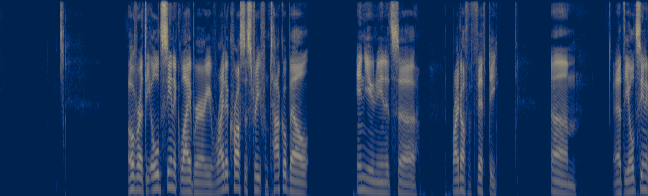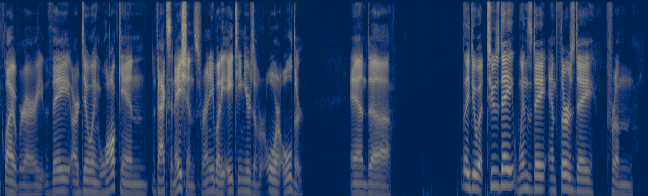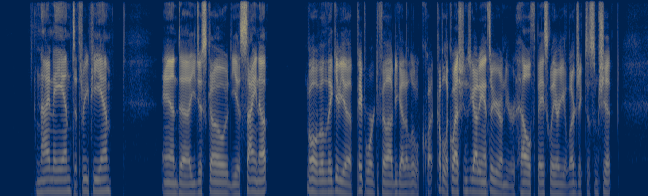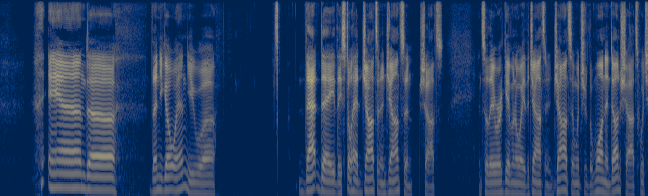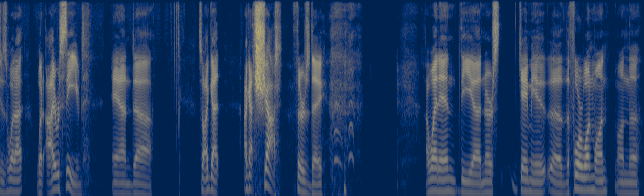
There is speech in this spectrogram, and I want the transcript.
over at the Old Scenic Library, right across the street from Taco Bell in Union, it's uh, right off of 50. um, at the old scenic library, they are doing walk-in vaccinations for anybody 18 years of, or older, and uh, they do it Tuesday, Wednesday, and Thursday from 9 a.m. to 3 p.m. And uh, you just go, you sign up. Well, they give you a paperwork to fill out. You got a little qu- couple of questions you got to answer. You're on your health, basically. Are you allergic to some shit? And uh, then you go in. You uh, that day they still had Johnson and Johnson shots, and so they were giving away the Johnson and Johnson, which are the one and done shots, which is what I what I received, and uh, so I got I got shot Thursday. I went in. The uh, nurse gave me uh, the four one one on the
